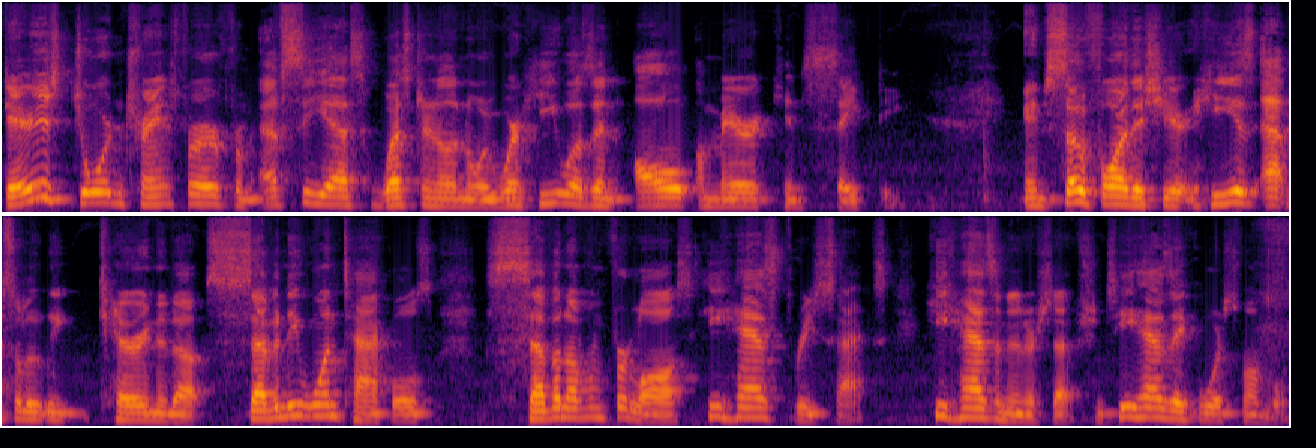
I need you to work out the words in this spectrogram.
Darius Jordan transferred from FCS Western Illinois, where he was an All American safety. And so far this year, he is absolutely tearing it up 71 tackles, seven of them for loss. He has three sacks, he has an interception, he has a forced fumble,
